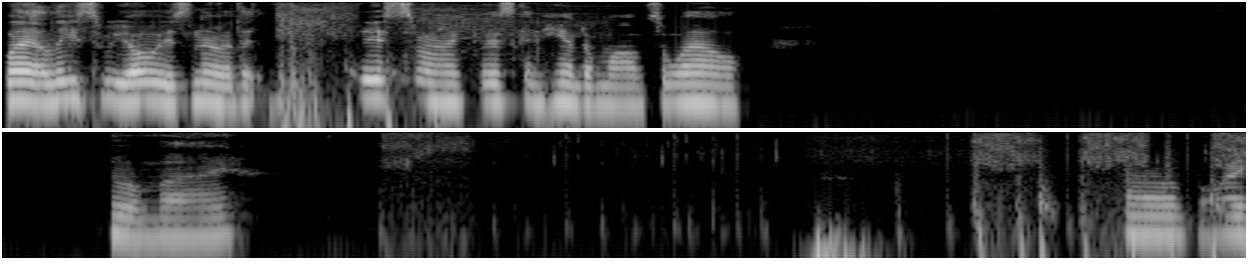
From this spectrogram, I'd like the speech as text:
Well, at least we always know that this like this can handle mobs well. Oh my. Oh boy.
